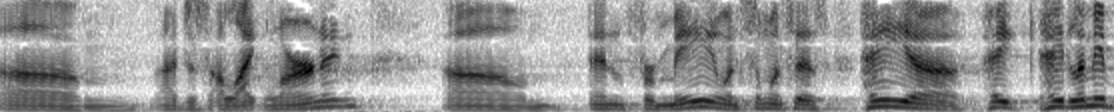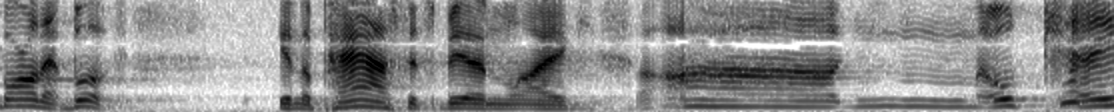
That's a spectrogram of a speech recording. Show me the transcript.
Um, I just, I like learning. Um, and for me, when someone says, hey, uh, hey, hey, let me borrow that book, in the past it's been like uh, okay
